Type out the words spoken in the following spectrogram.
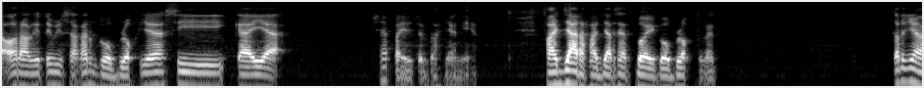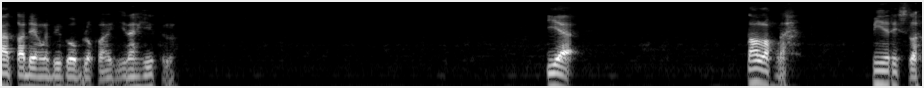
orang itu misalkan gobloknya sih kayak siapa ya contohnya nih ya? Fajar, Fajar set boy goblok tuh kan. Ternyata ada yang lebih goblok lagi. Nah gitu loh. Iya. Tolong lah. Miris loh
